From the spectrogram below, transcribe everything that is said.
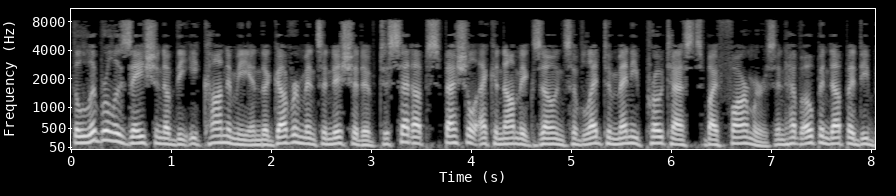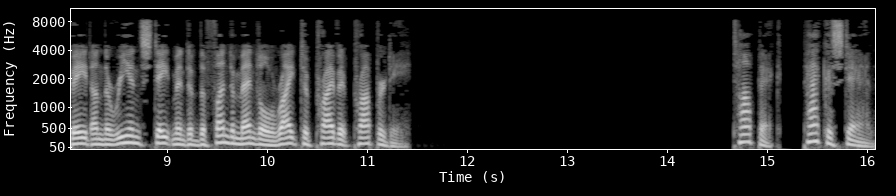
The liberalization of the economy and the government's initiative to set up special economic zones have led to many protests by farmers and have opened up a debate on the reinstatement of the fundamental right to private property. Pakistan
